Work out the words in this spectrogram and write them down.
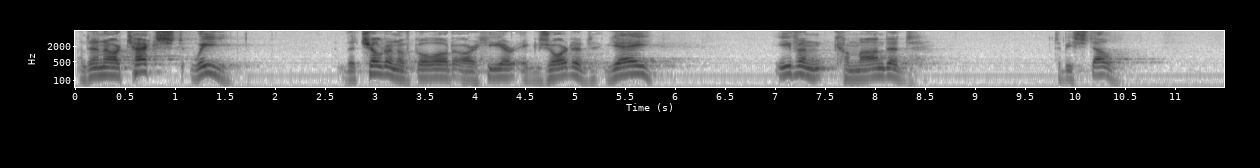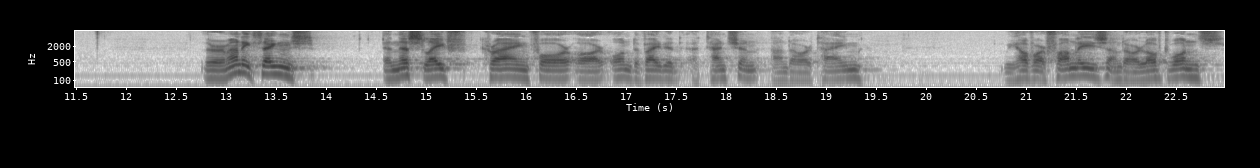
And in our text, we, the children of God, are here exhorted, yea, even commanded to be still. There are many things in this life crying for our undivided attention and our time. We have our families and our loved ones.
